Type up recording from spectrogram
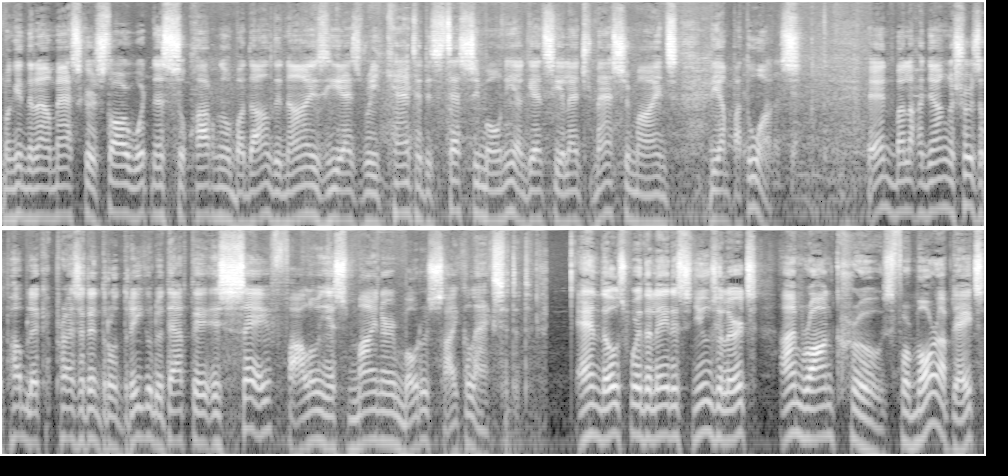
Maguindanao massacre star witness Sukarno Badal denies he has recanted his testimony against the alleged masterminds, the Ampatuans. And Malacanang assures the public President Rodrigo Duterte is safe following his minor motorcycle accident. And those were the latest news alerts. I'm Ron Cruz. For more updates,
